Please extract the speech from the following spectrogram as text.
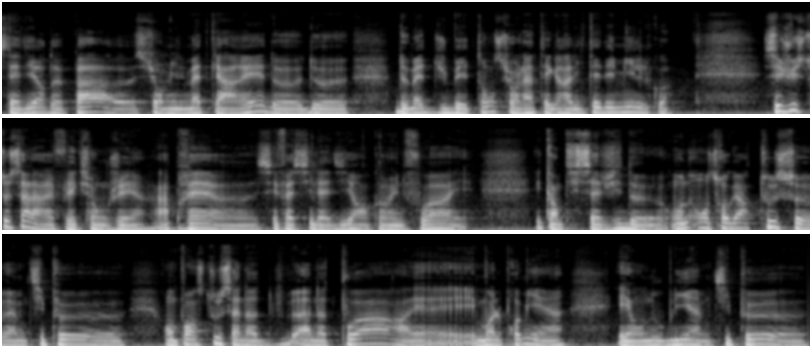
C'est-à-dire de pas euh, sur 1000 mètres carrés de, de, de mettre du béton sur l'intégralité des 1000 quoi. C'est juste ça la réflexion que j'ai. Hein. Après euh, c'est facile à dire encore une fois et, et quand il s'agit de on, on, se regarde tous euh, un petit peu on pense tous à notre à notre poire et, moi le premier hein, et on oublie un petit peu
